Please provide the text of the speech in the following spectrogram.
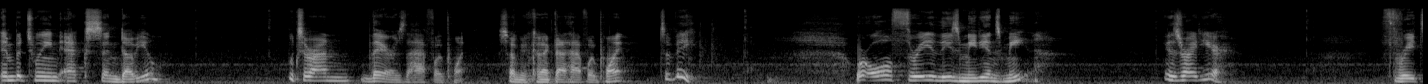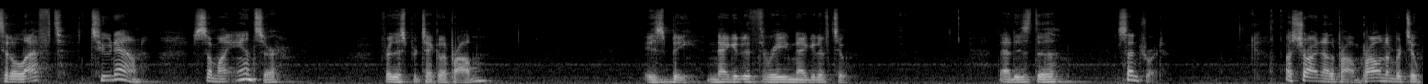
in between X and W, looks around there is the halfway point. So I'm going to connect that halfway point to V. Where all three of these medians meet is right here. Three to the left, two down. So my answer for this particular problem is B, negative 3, negative 2. That is the centroid. Let's try another problem. Problem number 2.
